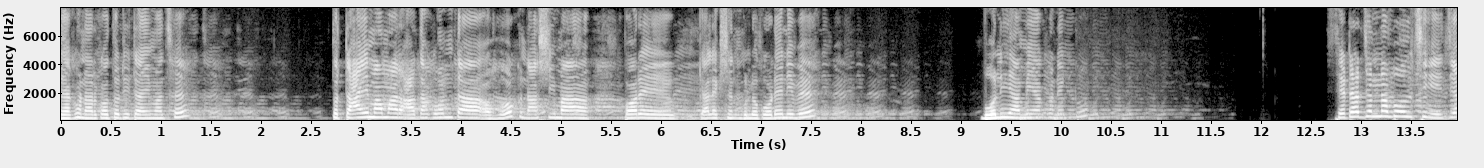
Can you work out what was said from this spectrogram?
তো এখন আর কতটি টাইম আছে? তো টাইম আমার আধা ঘণ্টা হোক নাসিমা পরে কালেকশনগুলো করে নেবে। বলি আমি এখন একটু। সেটার জন্য বলছি যে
